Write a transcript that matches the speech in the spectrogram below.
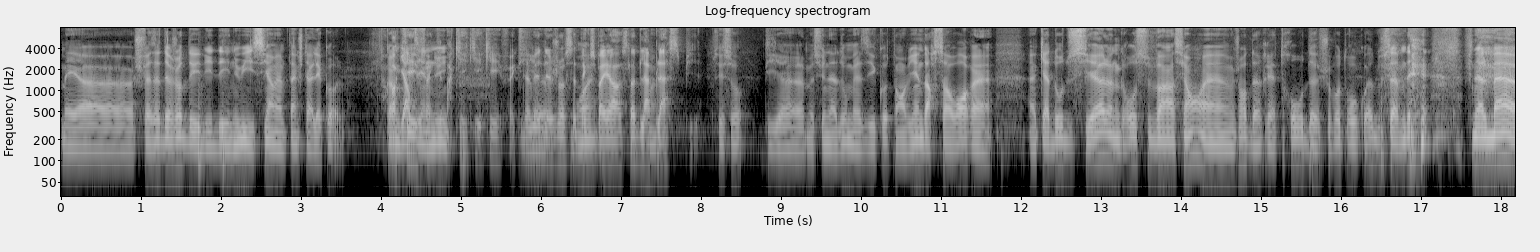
Mais euh, je faisais déjà des, des- des nuits ici en même temps que j'étais à l'école. Comme gardien de que- nuit. OK, OK, OK. Fait que euh, déjà cette ouais. expérience-là de la Ouais. place. Puis... C'est ça. Puis euh, M. Nadeau m'a dit écoute, on vient de recevoir un, un cadeau du ciel, une grosse subvention, un genre de rétro de je sais pas trop quoi, d'où ça venait. Finalement,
